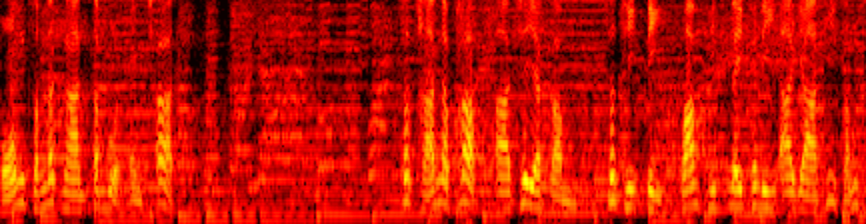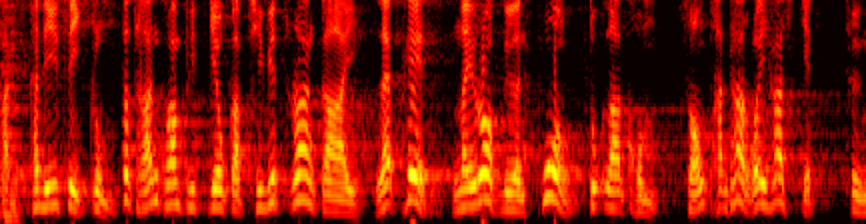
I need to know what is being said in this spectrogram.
ของสำนักงานตำรวจแห่งชาติ สถานภาพอาชญากรรม สถิติความผิดในคดีอาญาที่สำคัญ คดี 4 กลุ่มสถานความผิดเกี่ยวกับชีวิตร่างกายและเพศ ในรอบเดือนห่วงตุลาคม 2557 ถึง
